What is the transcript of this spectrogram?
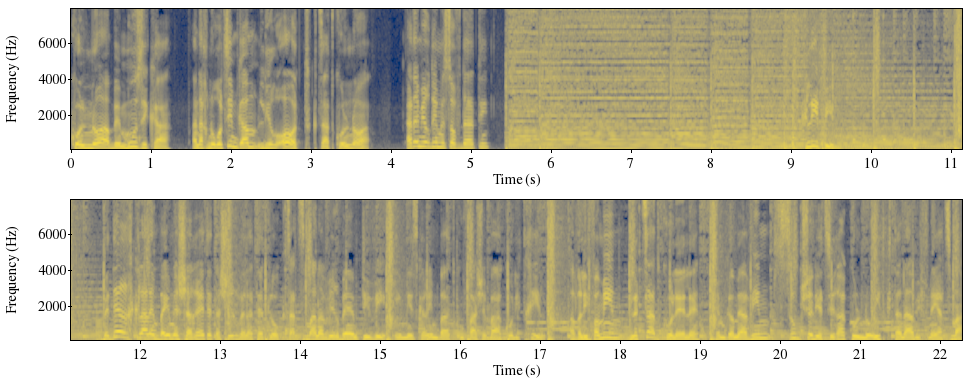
קולנוע במוזיקה, אנחנו רוצים גם לראות קצת קולנוע. אתם יורדים לסוף דעתי? קליפים. בדרך כלל הם באים לשרת את השיר ולתת לו קצת זמן אוויר ב-MTV, אם נזכרים בתקופה שבה הכל התחיל. אבל לפעמים, לצד כל אלה, הם גם מהווים סוג של יצירה קולנועית קטנה בפני עצמה.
